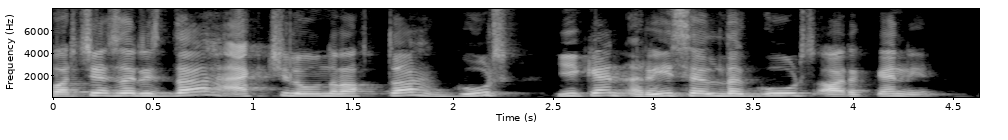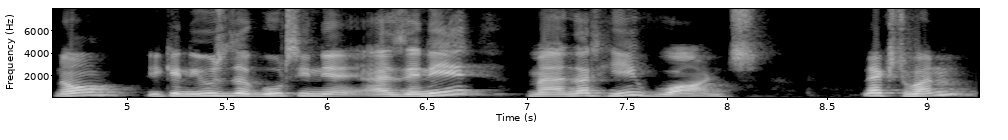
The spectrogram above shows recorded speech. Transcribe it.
purchaser is the actual owner of the goods, he can resell the goods or can no, he can use the goods in a, as any manner he wants. Next one,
